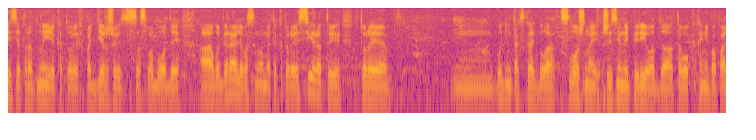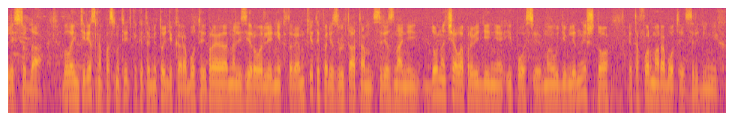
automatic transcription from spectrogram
ездят родные, которых поддерживают со свободы, а выбирали в основном это, которые сироты, которые м, будем так сказать, был сложный жизненный период до того, как они попали сюда. Было интересно посмотреть, как эта методика работает. Проанализировали некоторые анкеты по результатам средств знаний до начала проведения и после. Мы удивлены, что эта форма работает среди них.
